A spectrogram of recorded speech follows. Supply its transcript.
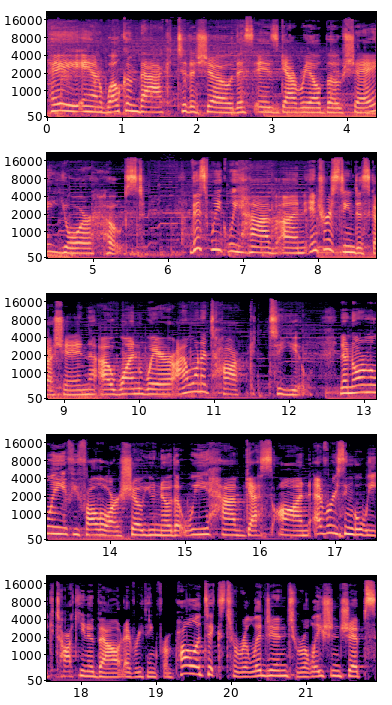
Hey, and welcome back to the show. This is Gabrielle Bosché, your host. This week we have an interesting discussion, uh, one where I want to talk to you. Now, normally, if you follow our show, you know that we have guests on every single week talking about everything from politics to religion to relationships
